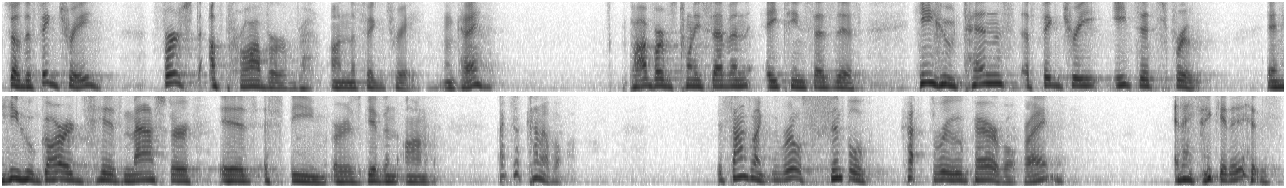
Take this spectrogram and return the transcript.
So the fig tree, first a proverb on the fig tree. Okay? Proverbs 27 18 says this He who tends a fig tree eats its fruit, and he who guards his master is esteemed or is given honor. That's a kind of it sounds like a real simple cut through parable, right? And I think it is.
